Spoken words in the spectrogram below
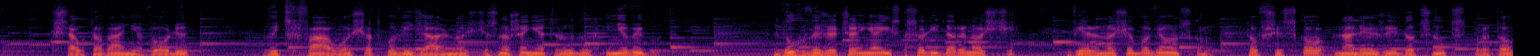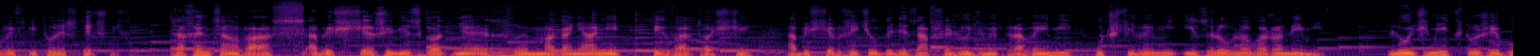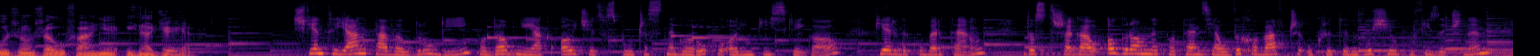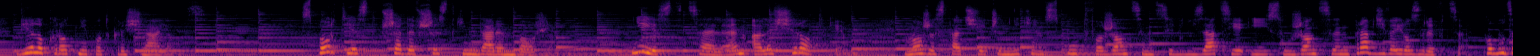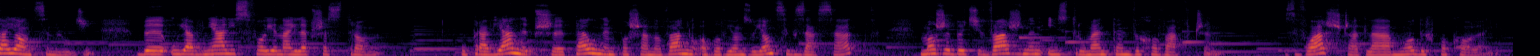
kształtowanie woli, wytrwałość, odpowiedzialność, znoszenie trudów i niewygód. Duch wyrzeczenia i solidarności, wierność obowiązkom to wszystko należy do cnót sportowych i turystycznych. Zachęcam Was, abyście żyli zgodnie z wymaganiami tych wartości, abyście w życiu byli zawsze ludźmi prawymi, uczciwymi i zrównoważonymi, ludźmi, którzy budzą zaufanie i nadzieję. Święty Jan Paweł II, podobnie jak ojciec współczesnego ruchu olimpijskiego, Pierre de Coubertin, dostrzegał ogromny potencjał wychowawczy ukryty w wysiłku fizycznym, wielokrotnie podkreślając: Sport jest przede wszystkim darem Bożym. Nie jest celem, ale środkiem. Może stać się czynnikiem współtworzącym cywilizację i służącym prawdziwej rozrywce, pobudzającym ludzi, by ujawniali swoje najlepsze strony. Uprawiany przy pełnym poszanowaniu obowiązujących zasad, może być ważnym instrumentem wychowawczym, zwłaszcza dla młodych pokoleń.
